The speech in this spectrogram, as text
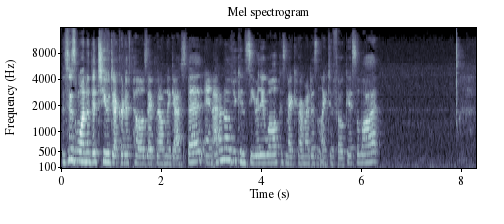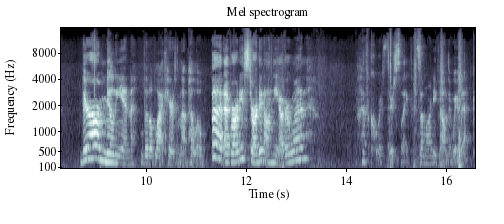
This is one of the two decorative pillows I put on the guest bed and I don't know if you can see really well because my camera doesn't like to focus a lot. There are a million little black hairs on that pillow, but I've already started on the other one. Of course, there's like some already found their way back.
